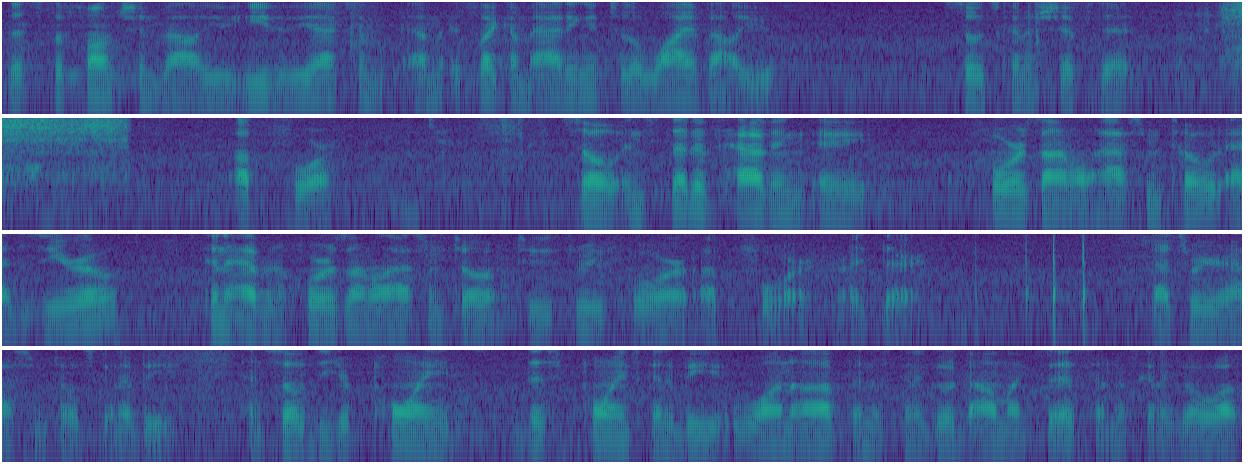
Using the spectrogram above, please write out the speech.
that's the function value, e to the x, I'm, it's like I'm adding it to the y value. So it's going to shift it up 4. So instead of having a horizontal asymptote at 0, it's going to have a horizontal asymptote 2, 3, 4, up 4, right there. That's where your asymptote's going to be. And so your point, this point's going to be 1 up, and it's going to go down like this, and it's going to go up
